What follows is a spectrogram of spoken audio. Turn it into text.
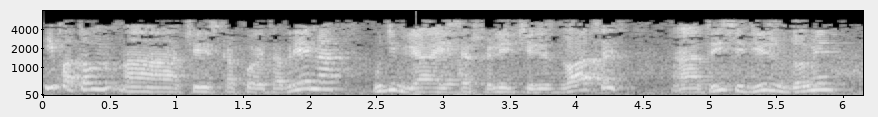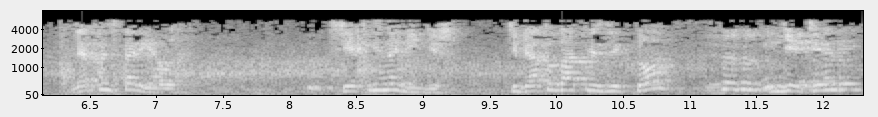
И потом а, через какое-то время удивляешься, что лет через 20 а, ты сидишь в доме для престарелых. Всех ненавидишь. Тебя туда отвезли кто? Дети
